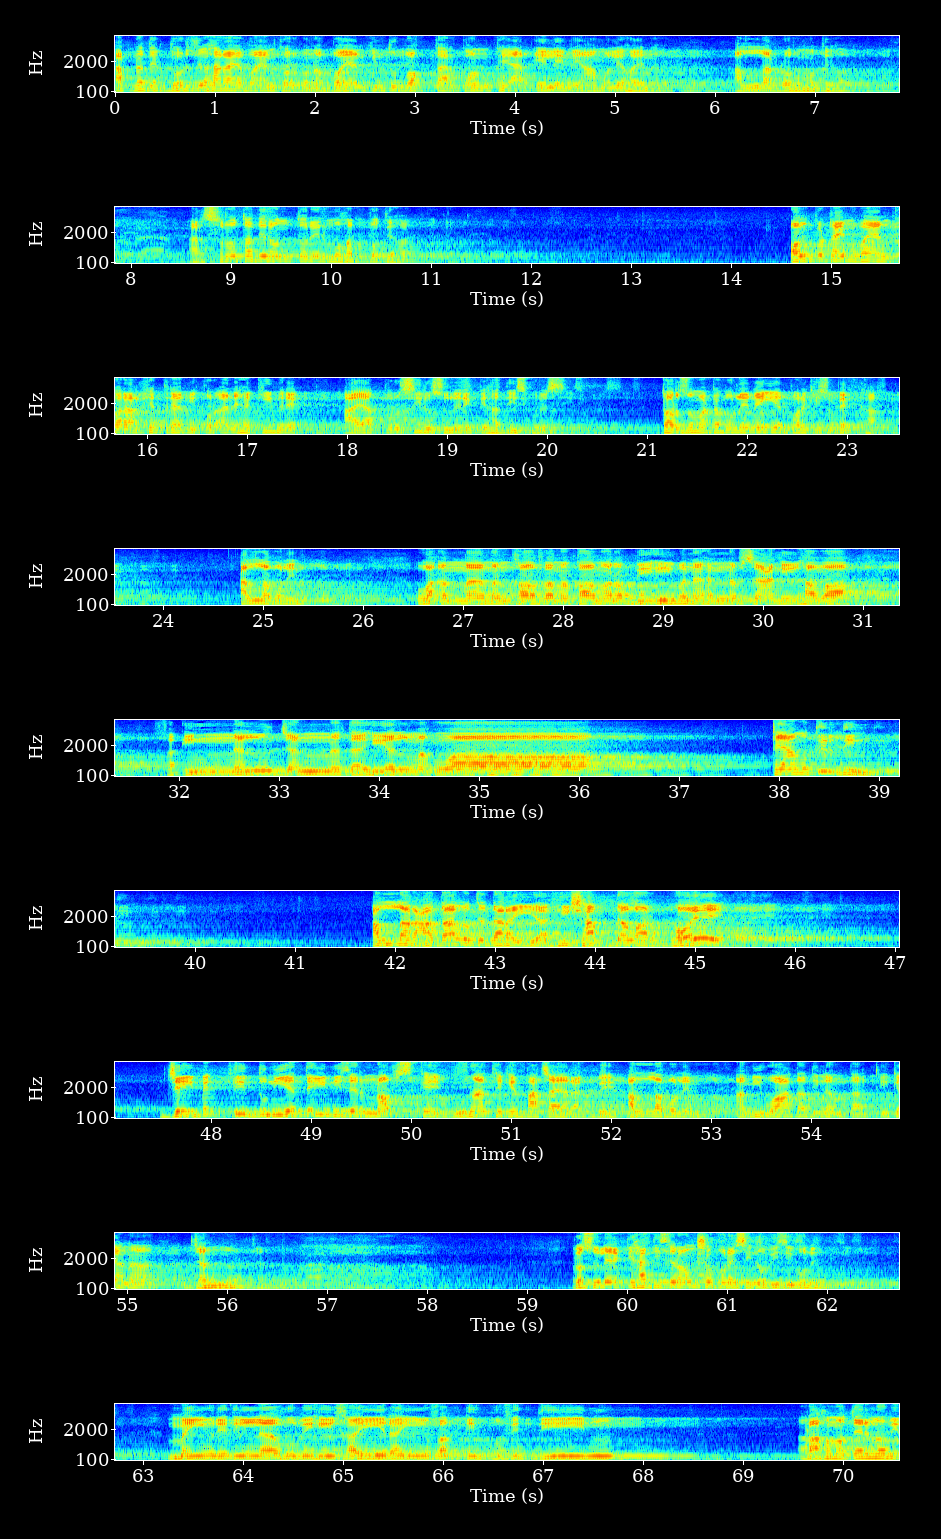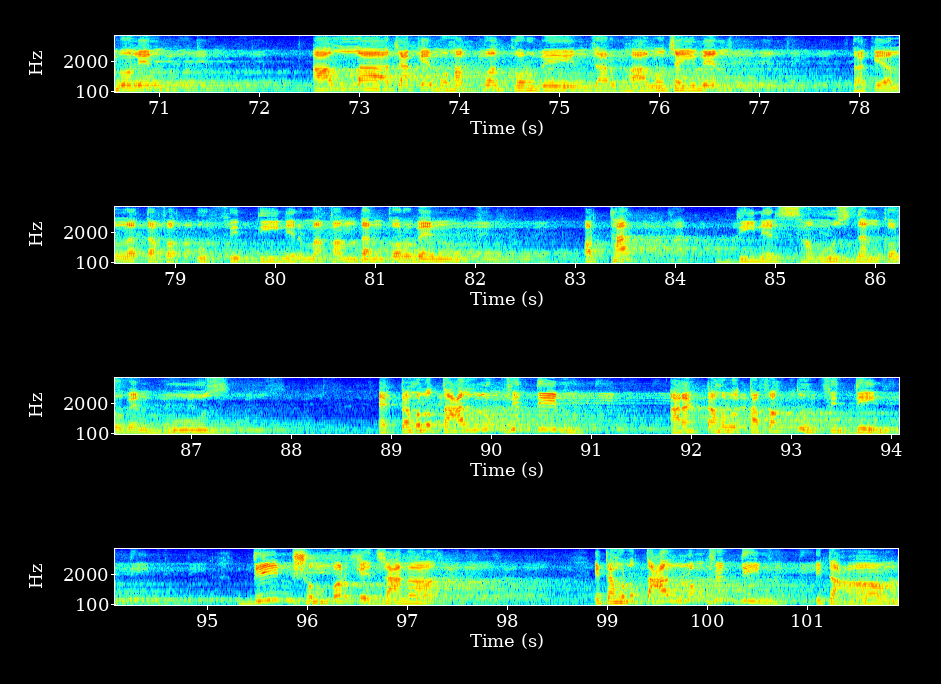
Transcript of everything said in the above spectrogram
আপনাদের ধৈর্য হারায় বয়ান করব না। বয়ান কিন্তু বক্তার কণ্ঠে আর এলেমে আমলে হয় না। আল্লাহর রহমতে হয়। আর শ্রোতাদের অন্তরের মোহাব্বতে হয়। অল্প টাইম বয়ান করার ক্ষেত্রে আমি কোরআনে হাকিমের এক আয়াত পড়ছি, রসুলের একটি হাদিস পড়েছি। তর্জমাটা বলে নেই, এরপরে কিছু ব্যাখ্যা। আল্লাহ বলেন وأما من خاف مقام ربه ونهى النفس عن الهوى فإن الجنة هي المأوى কেয়ামতের দিন আল্লাহর আদালতে দাঁড়াইয়া হিসাব দেওয়ার ভয়ে যেই ব্যক্তি দুনিয়াতেই নিজের নফসকে গুনাহ থেকে বাঁচায় রাখবে আল্লাহ বলেন আমি ওয়াদা দিলাম, তার ঠিকানা জান্নাত। রসুলের একটি হাদিসের অংশ পড়েছি নবীজি বলেন রহমতের নবী বলেন, আল্লাহ যাকে মোহাব্বত করবেন, যার ভালো চাইবেন, তাকে আল্লাহ তাফাক্কুহ ফিদ্দীনের মাকাম দান করবেন। অর্থাৎ দিনের সামুজ দান করবেন বুঝ। একটা হলো তাল্লুম ফিদ্দিন আর একটা হলো তাফাক্কু ফিদ্দিন। দিন সম্পর্কে জানা, এটা হলো তাল্লুম ফিদ্দিন, এটা আম।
